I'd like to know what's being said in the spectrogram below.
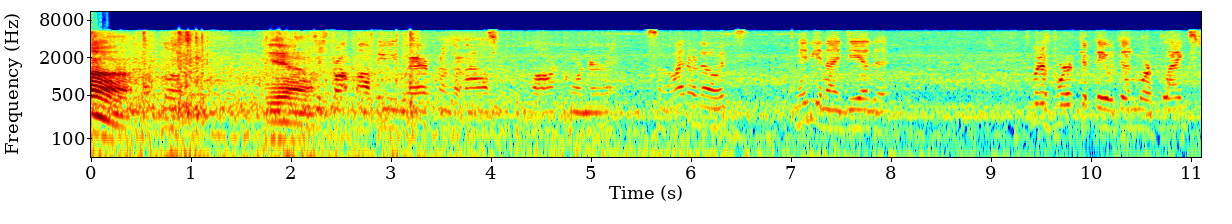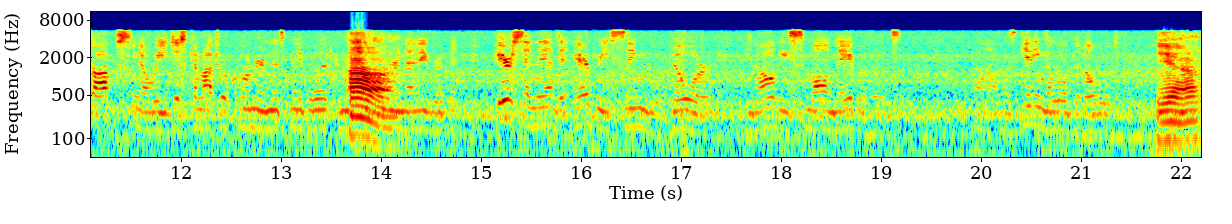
Huh. Yeah. Just drop off anywhere in front of their house or the block corner. So I don't know. It's maybe an idea that would have worked if they would done more flag stops. You know, where you just come out to a corner in this neighborhood, come out to a corner in that neighborhood. But piercing into every single door in all these small neighborhoods uh, was getting a little bit old. Yeah.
